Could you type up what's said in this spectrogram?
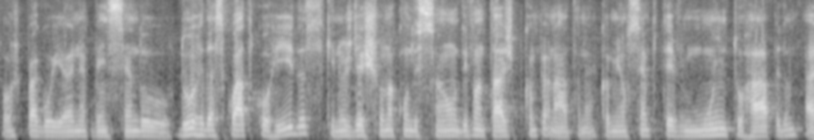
Fomos para Goiânia vencendo duas das quatro corridas, que nos deixou na condição de vantagem vantagem para o campeonato, né? O caminhão sempre teve muito rápido. A,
